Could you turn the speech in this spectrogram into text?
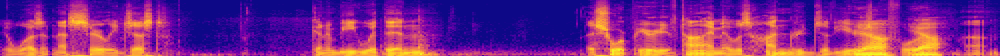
it wasn't necessarily just going to be within a short period of time. It was hundreds of years Yeah, before yeah. Um,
